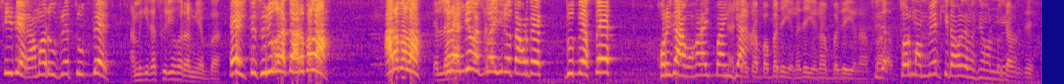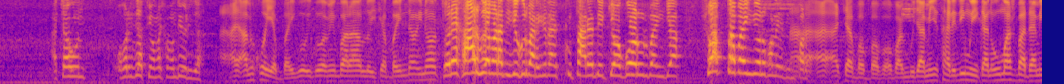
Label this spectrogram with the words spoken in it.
সিদের আমার উপরে তুপদের। আমি কিটা চুরি করাম আব্বা? এই তুই চুরি করা তো আরও বালা আরও বালা তোর এমবি বাস করাই দিল তারপরে দুধ বেচতে। হরি যা আমার আজ বাইন যা আব্বা যাইও না যাইও না আব্বা যাইও না তোর মাম্মি কি তাহলে জানিস আমার লগে? কিটা করছে আচ্ছা হুন হরি যা তুই আমার সামনে হরি যা আমি কই আব্বা? ইগো ইগো আমি বাড়া লইছি আব্বা। ইনো ইনো তোরে খার হয়ে বাড়া দিদি গুর বাড়ি কেটে তারে দেখিও গরুর বাইন গিয়া সব তা বাইন গিয়ে ফলে দিন পার। আ- আ- আচ্ছা বাবা বাবা আমি বুঝি আমি শাড়ি দিমু ইকান ও মাস বাদে আমি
